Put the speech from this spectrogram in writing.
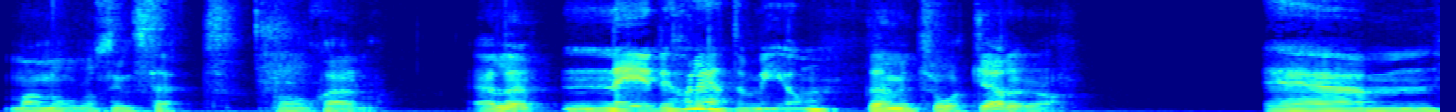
man någonsin sett på en skärm. Eller? Nej, det håller jag inte med om. Vem är tråkigare då? Ehm,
